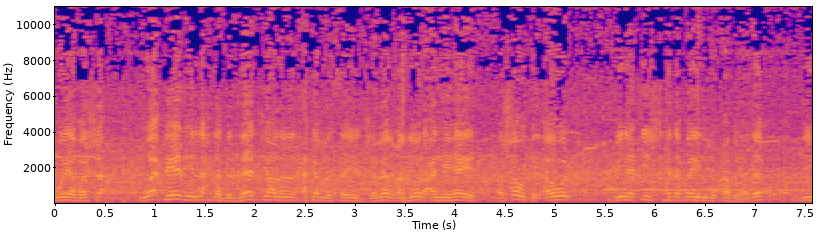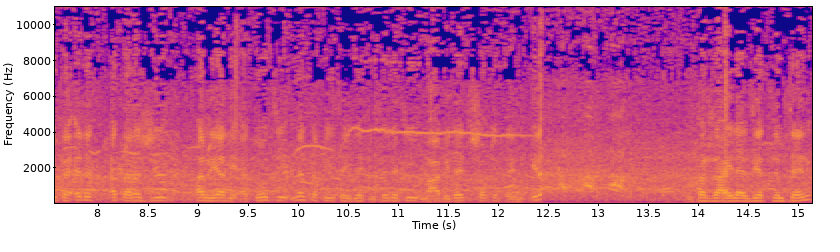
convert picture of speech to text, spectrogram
قوية برشا. وفي هذه اللحظة بالذات يعلن الحكم السيد جمال غندور عن نهاية الشوط الأول بنتيجة هدفين مقابل هدف لفائدة الترجي الرياضي التونسي. نلتقي سيداتي سادتي مع بداية الشوط الثاني. إلى نرجع إلى زياد المساني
